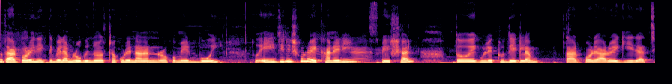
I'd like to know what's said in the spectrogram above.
তো তারপরেই দেখতে পেলাম রবীন্দ্রনাথ ঠাকুরের নানান রকমের বই। তো এই জিনিসগুলো এখানেরই স্পেশাল তো এগুলো একটু দেখলাম। তারপরে আরও এগিয়ে যাচ্ছি।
